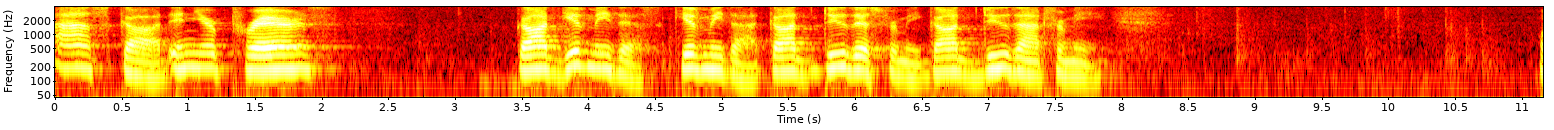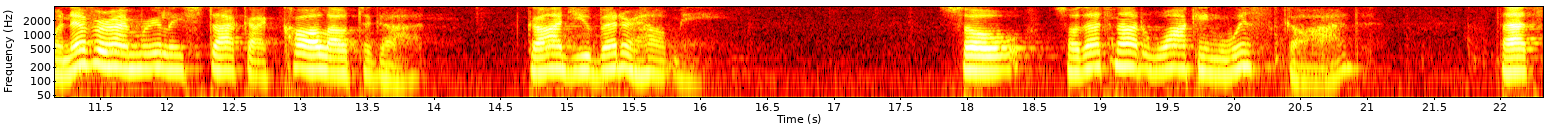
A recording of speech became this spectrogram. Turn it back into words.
ask God in your prayers, God, give me this, give me that. God, do this for me. God, do that for me. Whenever I'm really stuck, I call out to God God, you better help me. So, so that's not walking with God. That's,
